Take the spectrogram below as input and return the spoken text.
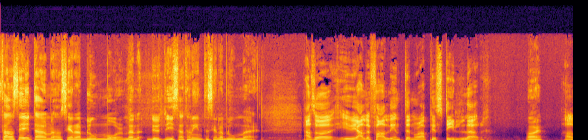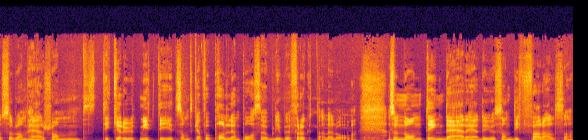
för han säger ju inte här om han ser några blommor, men du gissar att han inte ser några blommor? Alltså i alla fall inte några pistiller. Nej. Alltså de här som sticker ut mitt i som ska få pollen på sig och bli befruktade då. Va? Alltså någonting där är det ju som diffar alltså.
